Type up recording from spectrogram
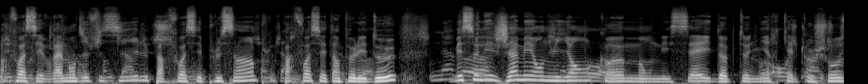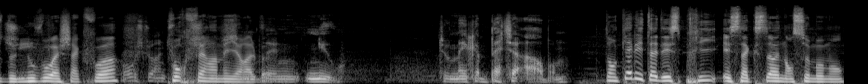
Parfois c'est vraiment difficile, parfois c'est plus simple, parfois c'est un peu les deux. Mais ce n'est jamais ennuyant comme on essaye d'obtenir quelque chose de nouveau à chaque fois pour faire un meilleur album. Dans quel état d'esprit est Saxon en ce moment?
